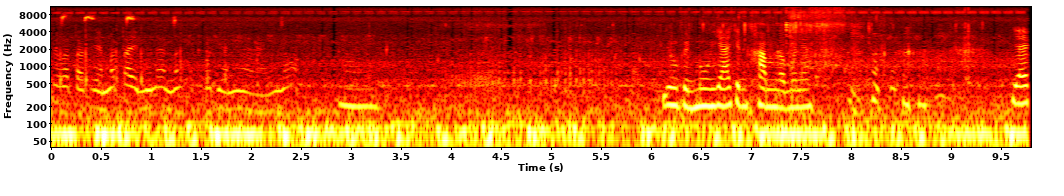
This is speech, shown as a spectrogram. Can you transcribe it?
เรียกว่าตาเสียมาไต่มือนั่นมันก็เดียงหงายเนาะอืมอยู่เป็นหมูย้ายจนคำแล้วมื้อเนี้ยย้าย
